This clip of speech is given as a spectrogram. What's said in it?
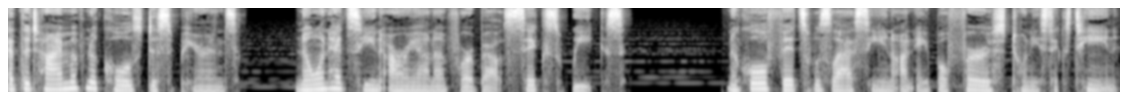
At the time of Nicole's disappearance, no one had seen Arianna for about six weeks. Nicole Fitts was last seen on April 1, 2016,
